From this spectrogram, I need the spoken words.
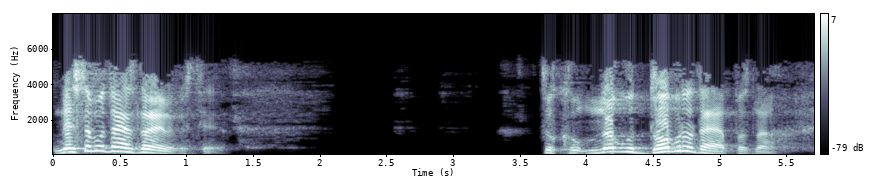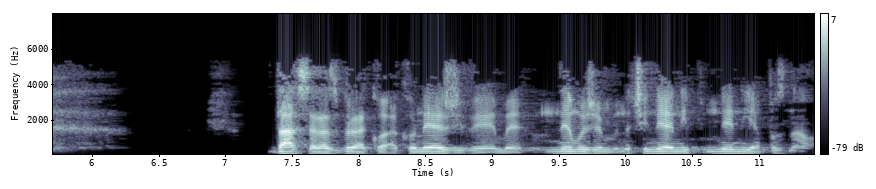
Не само да ја знаеме вестината, туку многу добро да ја познаваме. Да, се разбира, ако, ако не ја живееме, не можеме, значи не, не, не ни ја познава.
